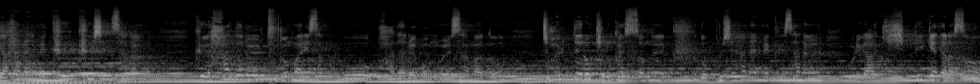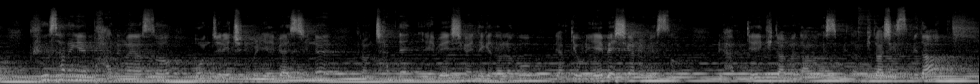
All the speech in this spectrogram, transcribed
우리가 하나님의 그 크신 사랑, 그 하늘을 두루마리 삼고 바다를 먹물 삼아도 절대로 기록할 수 없는 그 높으신 하나님의 그 사랑을 우리가 깊이 깨달아서 그 사랑에 반응하여서 온전히 주님을 예배할 수 있는 그런 참된 예배의 시간이 되게 달라고 우리 함께 우리 예배 시간을 위해서 우리 함께 기도하며 나아가겠습니다. 기도하시겠습니다.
